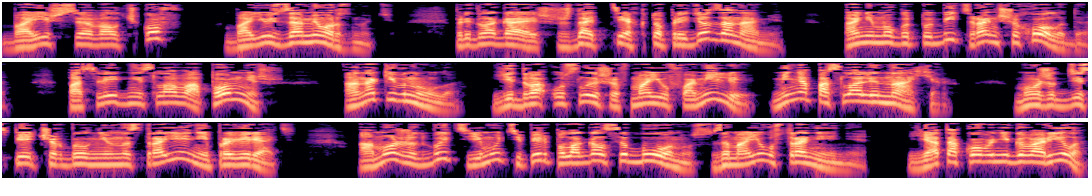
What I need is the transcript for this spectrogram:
Боишься волчков? Боюсь замерзнуть. Предлагаешь ждать тех, кто придет за нами? Они могут убить раньше холода. Последние слова помнишь? Она кивнула. Едва услышав мою фамилию, меня послали нахер. Может, диспетчер был не в настроении проверять, а может быть, ему теперь полагался бонус за мое устранение. Я такого не говорила.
